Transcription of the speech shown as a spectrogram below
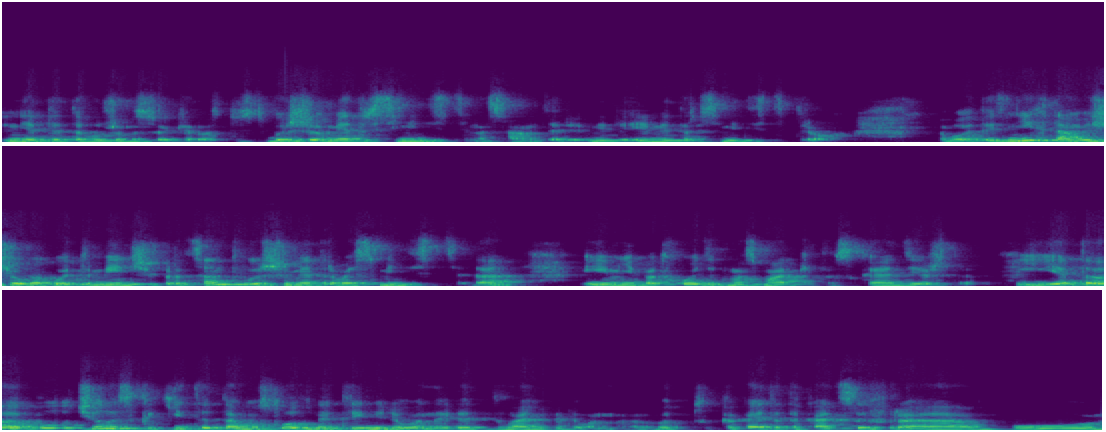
нет, это уже высокий рост, то есть выше метра семидесяти на самом деле, или метра семьдесят 173. Вот. Из них там еще какой-то меньший процент выше метра восьмидесяти, да, и им не подходит масс-маркетовская одежда. И это получилось какие-то там условные 3 миллиона или 2 миллиона. Вот какая-то такая цифра по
